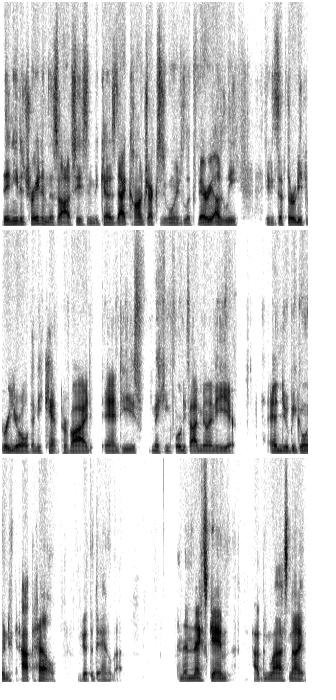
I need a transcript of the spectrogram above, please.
they need to trade him this offseason because that contract is going to look very ugly if he's a 33 year old and he can't provide and he's making 45 million a year. And you'll be going to cap hell if you have to handle that. And then the next game happened last night.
